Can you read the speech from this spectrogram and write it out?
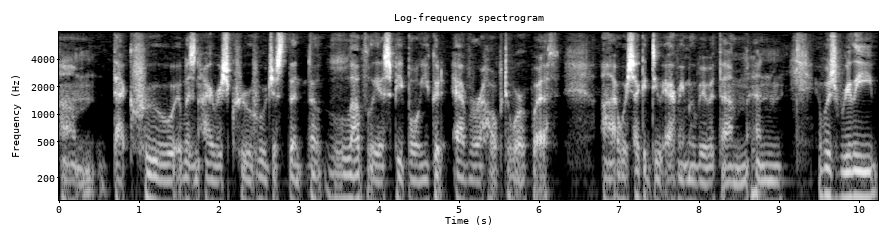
um, that crew it was an irish crew who were just the, the loveliest people you could ever hope to work with. Uh, i wish i could do every movie with them. And it was really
